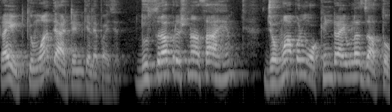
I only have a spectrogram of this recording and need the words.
राईट किंवा त्या अटेंड केल्या पाहिजेत. दुसरा प्रश्न असा आहे जेव्हा आपण वॉक इन ड्राईव्हला जातो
